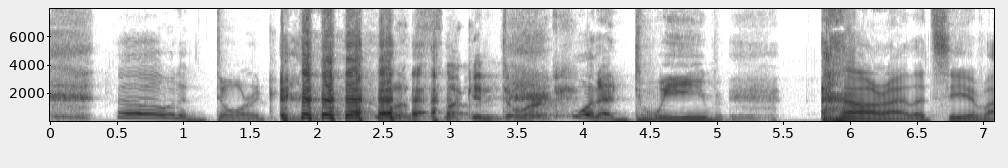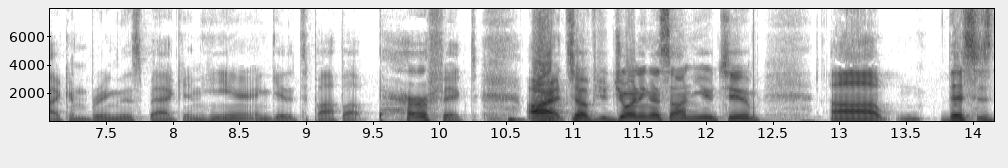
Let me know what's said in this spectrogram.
oh, what a dork! what a fucking dork. what a dweeb! All right, let's see if I can bring this back in here and get it to pop up. Perfect. All right, so if you're joining us on YouTube, uh, this is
